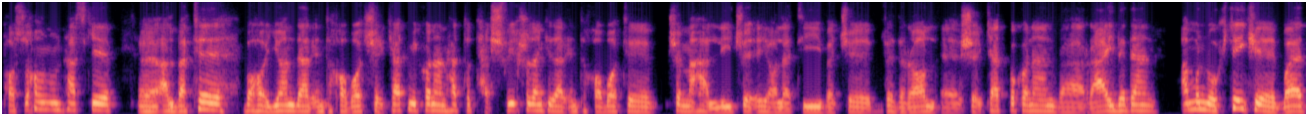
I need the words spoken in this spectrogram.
پاسخ اون هست که البته باهایان در انتخابات شرکت می‌کنن حتی تشویق شدن که در انتخابات چه محلی چه ایالتی و چه فدرال شرکت بکنن و رأی بدن. اما نکته ای که باید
